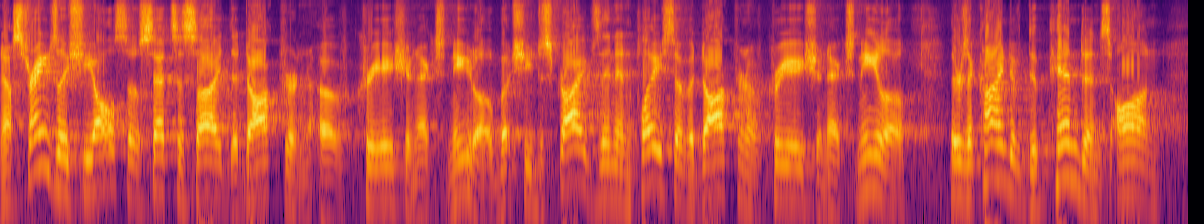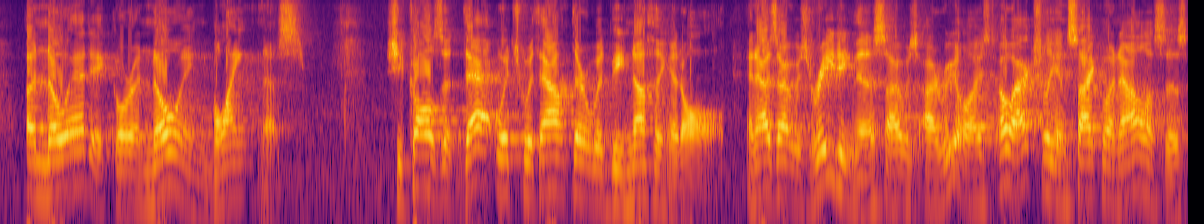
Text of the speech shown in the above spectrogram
Now, strangely, she also sets aside the doctrine of creation ex nihilo, but she describes that in place of a doctrine of creation ex nihilo, there's a kind of dependence on a noetic or a knowing blankness. She calls it that which without there would be nothing at all. And as I was reading this, I, was, I realized, oh, actually, in psychoanalysis,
